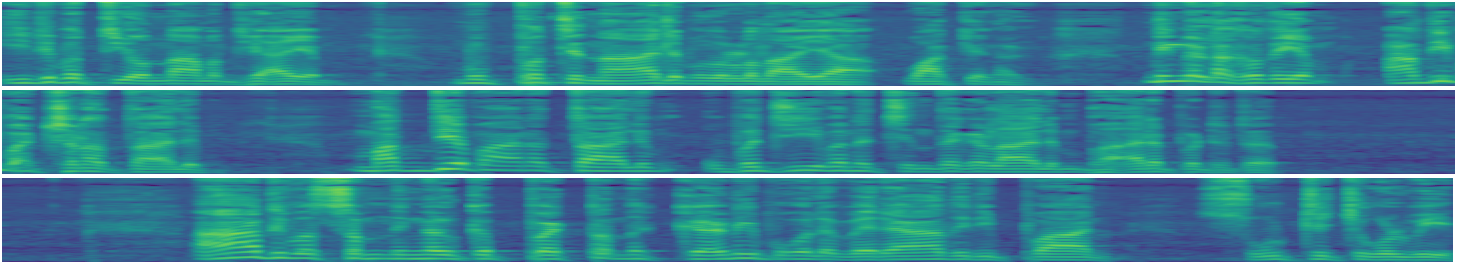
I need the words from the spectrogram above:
ഇരുപത്തിയൊന്നാം അധ്യായം മുപ്പത്തിനാല് മുതലുള്ളതായ വാക്യങ്ങൾ. നിങ്ങളുടെ ഹൃദയം അതിഭക്ഷണത്താലും മദ്യപാനത്താലും ഉപജീവന ചിന്തകളാലും ഭാരപ്പെട്ടിട്ട് ആ ദിവസം നിങ്ങൾക്ക് പെട്ടെന്ന് കെണി പോലെ വരാതിരിപ്പാൻ സൂക്ഷിച്ചുകൊള്ളുവീൻ.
